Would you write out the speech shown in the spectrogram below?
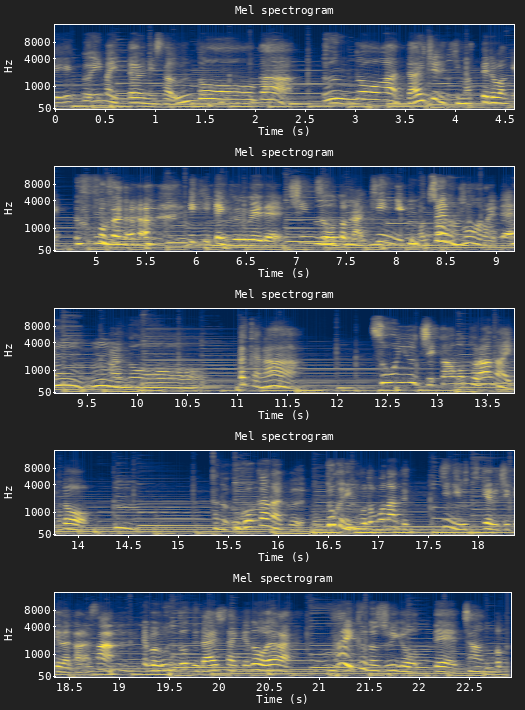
結局今言ったようにさ運動が運動が大事に決まってるわけ、もう だから生きていく上で心臓とか筋肉も全部含めて、うんうん。あのーだからそういう時間を取らないとうん。あの動かなく特に子供なんて木につける時期だからさ、やっぱ運動って大事だけどだから体育の授業ってちゃんと考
